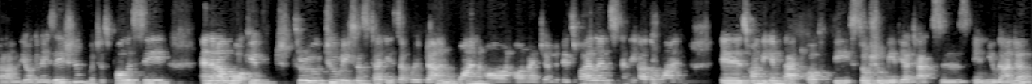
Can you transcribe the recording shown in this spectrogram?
um, the organization, which is Pollicy, and then I'll walk you through two research studies that we've done, one on online gender-based violence and the other one is on the impact of the social media taxes in Uganda.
